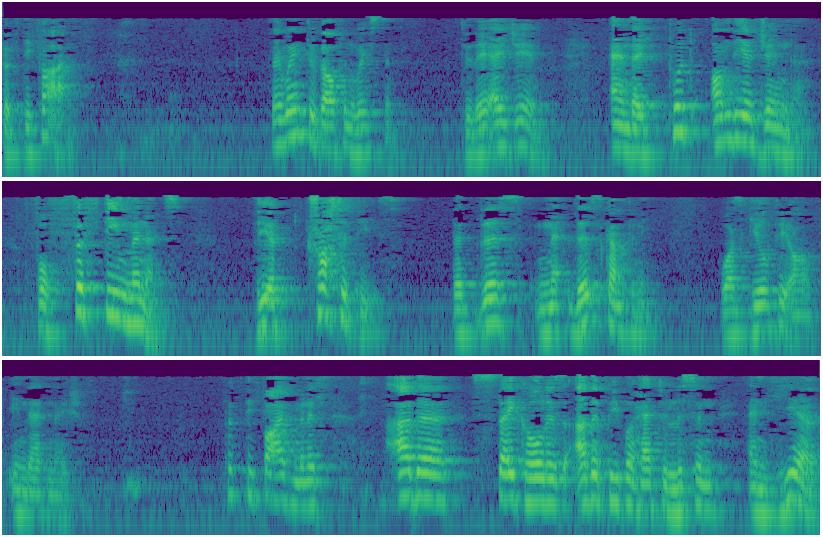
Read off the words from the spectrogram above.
55. They went to Gulf and Western, to their AGM, and they put on the agenda for 50 minutes the atrocities that this, this company was guilty of in that nation. 55 minutes, other stakeholders, other people had to listen and hear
